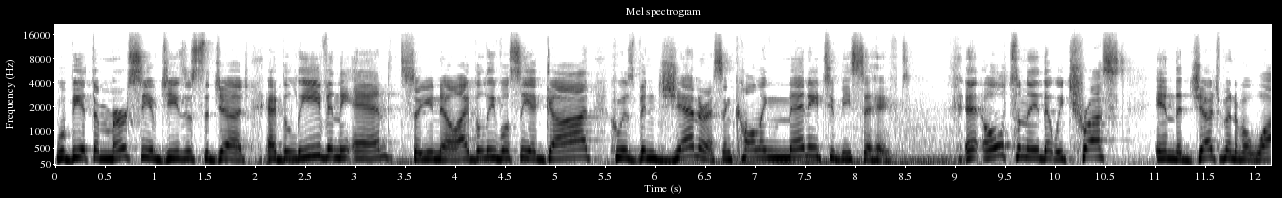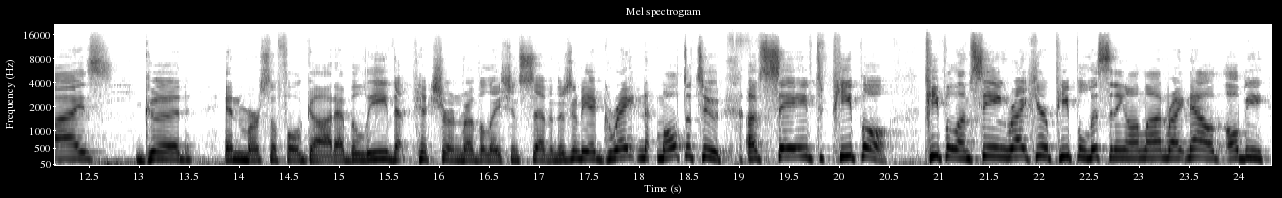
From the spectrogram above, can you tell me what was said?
will be at the mercy of Jesus the judge. I believe in the end, so you know, I believe we'll see a God who has been generous in calling many to be saved. And ultimately, that we trust in the judgment of a wise, good, and merciful God. I believe that picture in Revelation 7. There's going to be a great multitude of saved people. People I'm seeing right here, people listening online right now. I'll be,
